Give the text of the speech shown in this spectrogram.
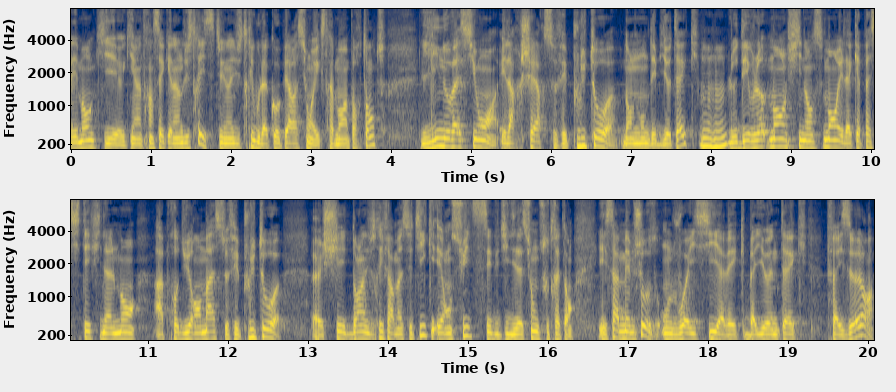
élément qui est, qui est intrinsèque à l'industrie. C'est une industrie où la coopération est extrêmement importante. L'innovation et la recherche se fait plutôt dans le monde des biotech. Mm -hmm. Le développement, le financement et la capacité finalement à produire en masse se fait plutôt euh, dans l'industrie pharmaceutique et ensuite c'est l'utilisation de sous-traitants. Et ça, même chose, on le voit ici avec BioNTech, Pfizer.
